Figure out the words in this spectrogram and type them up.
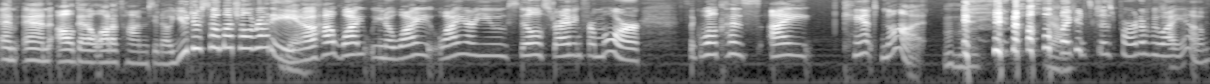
And and I'll get a lot of times, you know, you do so much already. You know how why you know why why are you still striving for more? It's like well, because I can't not. you know, Mm-hmm. Yeah. like it's just part of who I am.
